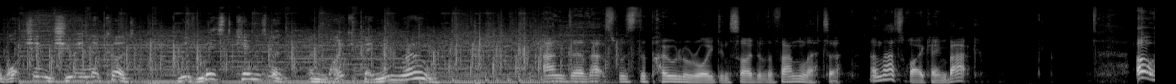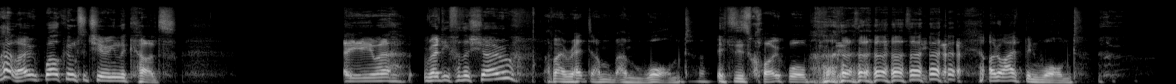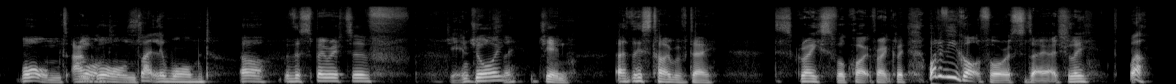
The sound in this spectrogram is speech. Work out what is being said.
You're watching Chewing the Cud with Mist Kinsman and Mike Benyon Rowe. And uh, that was the Polaroid inside of the fan letter. And that's why I came back. Oh, hello. Welcome to Chewing the Cuds. Are you uh, ready for the show? Am I red? I'm, I'm warmed. It is quite warm. Oh no, I've been warmed. warmed and warmed. warmed. Slightly warmed. Oh, with the spirit of Gin. joy, obviously. gin, at this time of day. Disgraceful, quite frankly. What have you got for us today, actually? Well,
